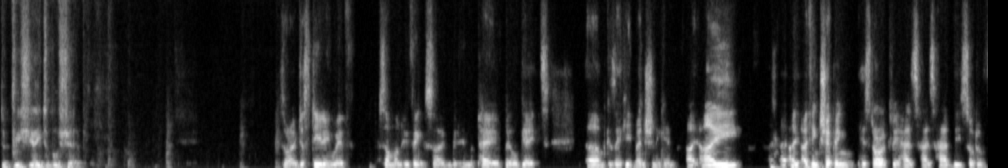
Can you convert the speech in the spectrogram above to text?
depreciatable ship? Sorry, I'm just dealing with someone who thinks I'm in the pay of Bill Gates because um, I keep mentioning him. I, I, I, I think shipping historically has has had these sort of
